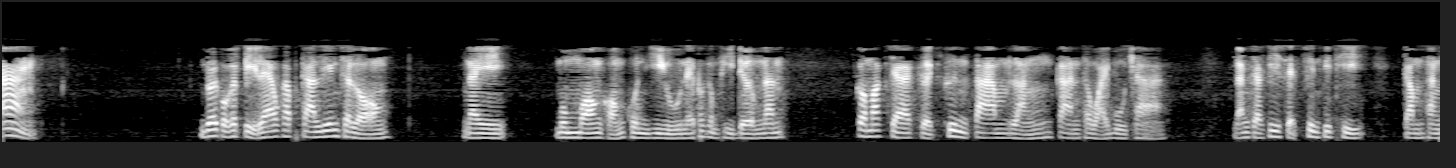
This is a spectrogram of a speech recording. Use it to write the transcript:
อ้าง โดยปกติแล้วครับ การเลี้ยงฉลอง ในมุมมองของคนยิวในพระคัมภีร์เดิมนั้น ก็มักจะเกิดขึ้นตามหลังการถวายบูชา หลังจากที่เสร็จสิ้นพิธีกรรมทาง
